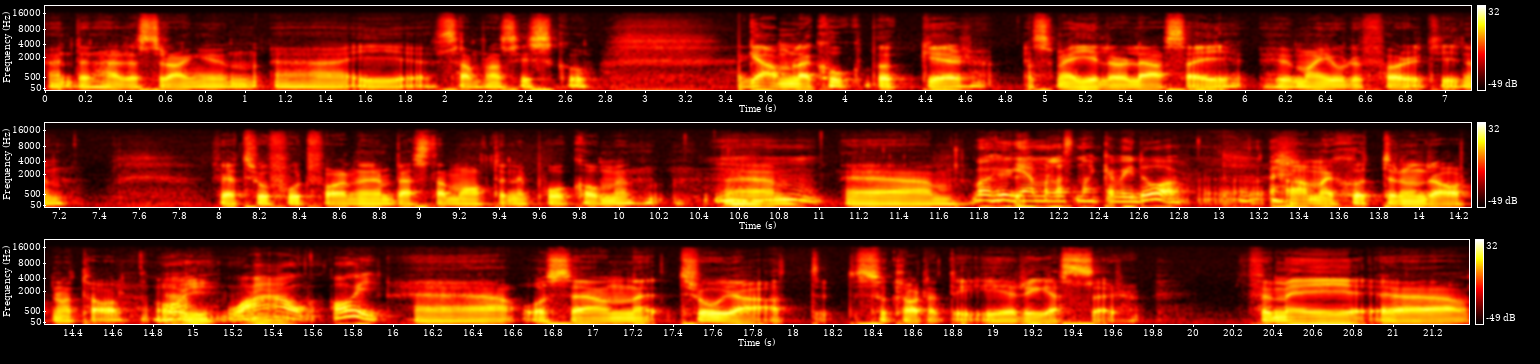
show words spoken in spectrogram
den här restaurangen eh, i San Francisco. Gamla kokböcker som jag gillar att läsa i, hur man gjorde förr i tiden. För jag tror fortfarande den bästa maten är påkommen. Eh, eh, Vad, hur gamla snackar vi då? ja, men 1700-1800-tal. Oj. Wow, oj. Eh, och sen tror jag att såklart att det är resor. För mig, eh,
